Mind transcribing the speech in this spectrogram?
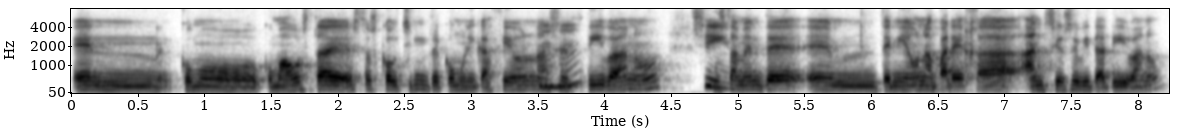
en, como, como hago estos coaching de comunicación asertiva, ¿no? Justamente em, tenía una pareja ansioso-evitativa, ¿no?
